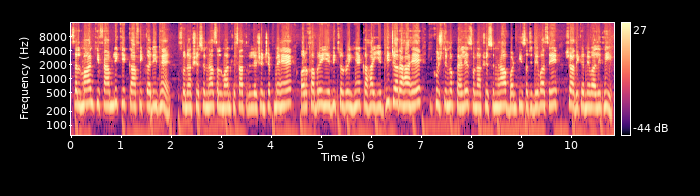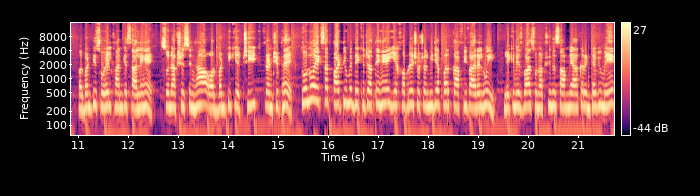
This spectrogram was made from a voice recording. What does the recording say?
सलमान की फैमिली के काफ़ी करीब हैं। सोनाक्षी सिन्हा सलमान के साथ रिलेशनशिप में है और खबरें ये भी चल रही हैं, कहा यह भी जा रहा है कि कुछ दिनों पहले सोनाक्षी सिन्हा बंटी सचदेवा से शादी करने वाली थी और बंटी सोहेल खान के साले हैं। सोनाक्षी सिन्हा और बंटी की अच्छी फ्रेंडशिप है। दोनों एक साथ पार्टियों में देखे जाते हैं। ये खबरें सोशल मीडिया पर काफ़ी वायरल हुई, लेकिन इस बार सोनाक्षी ने सामने आकर इंटरव्यू में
